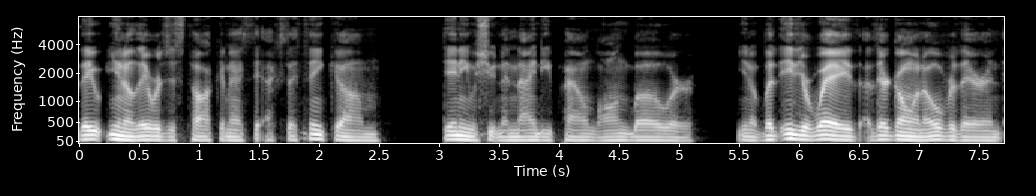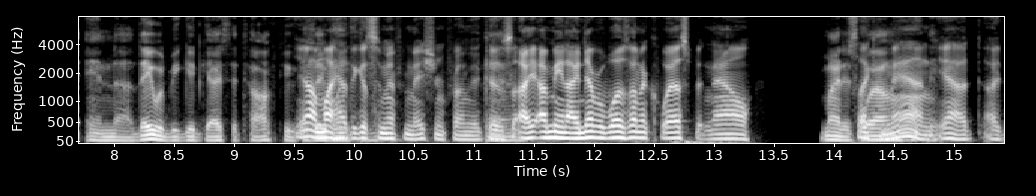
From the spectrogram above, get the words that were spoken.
they, you know, they were just talking. I, th- I think um, Denny was shooting a ninety pound longbow, or you know, but either way, they're going over there, and and uh, they would be good guys to talk to. Yeah, I might have to get some information from you because Yeah. I, I mean, I never was on a quest, but now Might as it's like, well. man, yeah, I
